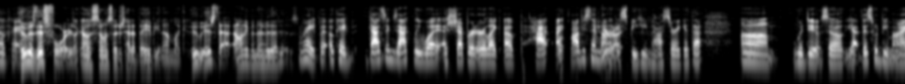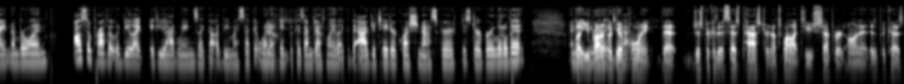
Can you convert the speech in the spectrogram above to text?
Okay. Who is this for? You're like, oh, so and so just had a baby, and I'm like, who is that? I don't even know who that is. Right, but okay, that's exactly what a shepherd or like a pat. I, uh-uh. obviously, I'm not You're like a speaking pastor. I get that. Um, would do so. Yeah, this would be my number one. Also, prophet would be like if you had wings, like that would be my second one. I think because I'm definitely like the agitator, question asker, disturber a little bit. I But you, can brought up a good that. point that just because it says pastor, and that's why I like to use shepherd on it, is because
